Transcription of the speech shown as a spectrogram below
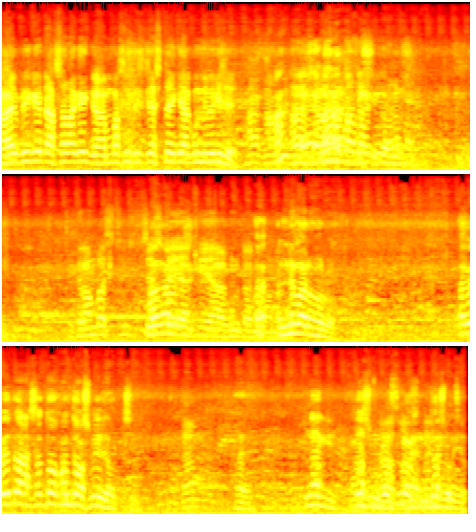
ফায়ার ব্রিগেড আসার আগে গ্রামবাসীদের চেষ্টায় কি আগুন নেমে গেছে? হ্যাঁ। গ্রামবাসীর চেষ্টায় আর কি আগুনটা নেবার হলো। তবে তো আসা তখন দশ মিনিট হচ্ছে। হ্যাঁ। নাকি দশ মিনিট হ্যাঁ, দশ মিনিট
